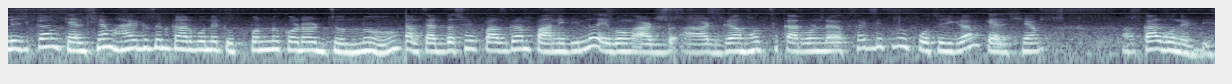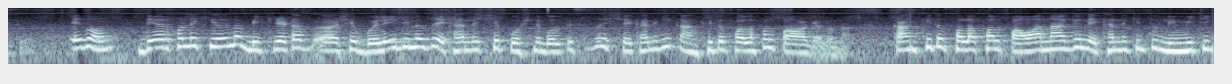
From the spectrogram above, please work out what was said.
চল্লিশ গ্রাম ক্যালসিয়াম হাইড্রোজেন কার্বনেট উৎপন্ন করার জন্য চার দশমিক পাঁচ গ্রাম পানি দিল এবং আট আট গ্রাম হচ্ছে কার্বন ডাইঅক্সাইড দিচ্ছে এবং পঁচিশ গ্রাম ক্যালসিয়াম কার্বনেট দিছে। এবং দেওয়ার ফলে কী হলো? বিক্রিয়াটা সে বলেই দিল যে এখানে সে প্রশ্নে বলতেছে যে সেখানে কি কাঙ্ক্ষিত ফলাফল পাওয়া গেল না। কাঙ্ক্ষিত ফলাফল পাওয়া না গেলে এখানে কিন্তু লিমিটিং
